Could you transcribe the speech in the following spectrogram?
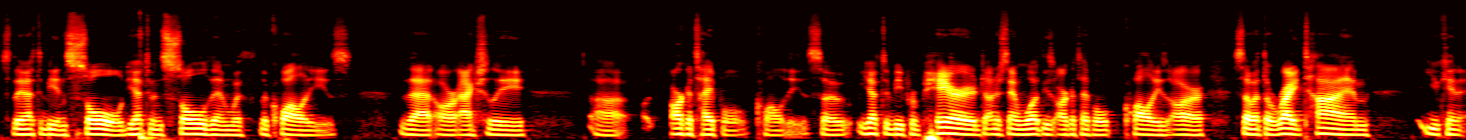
So they have to be ensouled. You have to ensoul them with the qualities that are actually uh, archetypal qualities. So you have to be prepared to understand what these archetypal qualities are. So at the right time, you can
